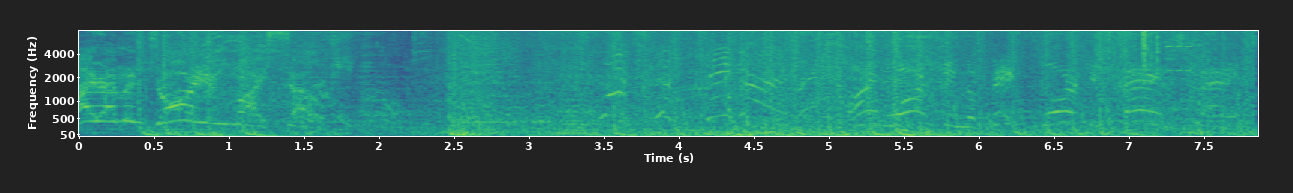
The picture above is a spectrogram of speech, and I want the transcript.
I am enjoying myself! Watch the stingers! I'm watching the big flarky fangs, thanks!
